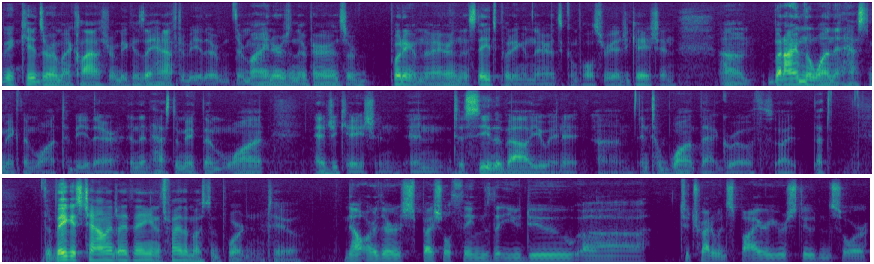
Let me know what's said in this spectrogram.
the kids are in my classroom because they have to be. They're, they're minors and their parents are putting them there and the state's putting them there. It's compulsory education. Um, but I'm the one that has to make them want to be there and that has to make them want education and to see the value in it um, and to want that growth. So I, that's the biggest challenge, I think, and it's probably the most important too. Now, are there special things that you do uh, to try to inspire your students, or,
